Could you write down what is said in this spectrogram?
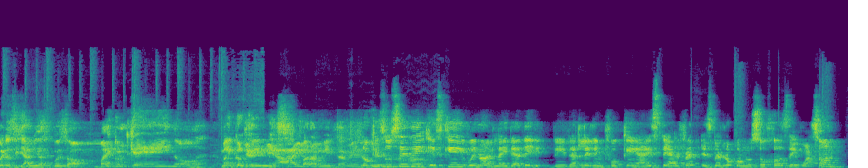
Bueno, si ya habías puesto a Michael Caine, ¿no? Michael Caine es para mí también. Lo que sucede es que, bueno, la idea de, de darle el enfoque a este Alfred es verlo con los ojos de Guasón.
